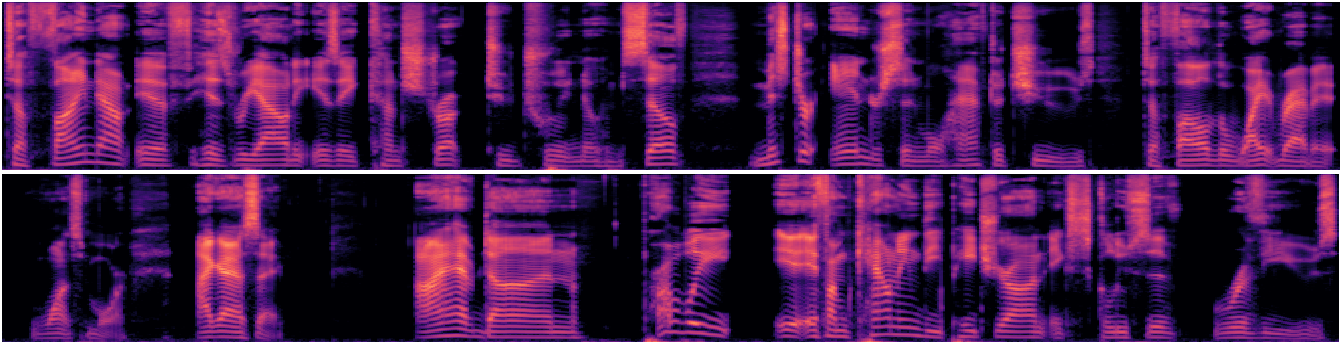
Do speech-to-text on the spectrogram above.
to find out if his reality is a construct to truly know himself, Mr. Anderson will have to choose to follow the white rabbit once more. I gotta say, I have done probably, if I'm counting the Patreon exclusive reviews,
